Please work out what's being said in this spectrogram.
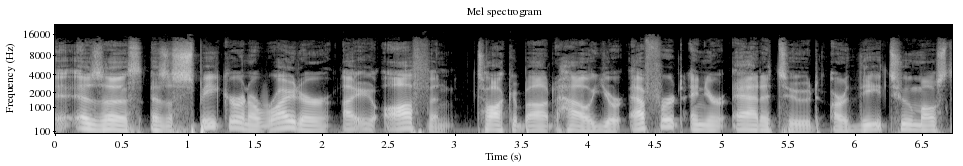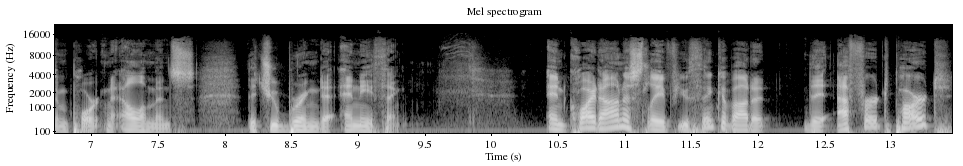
as a, as a speaker and a writer, I often talk about how your effort and your attitude are the two most important elements that you bring to anything. And quite honestly, if you think about it, the effort part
